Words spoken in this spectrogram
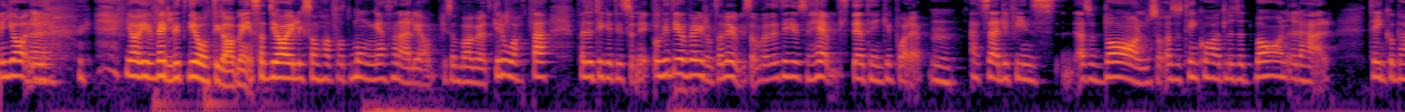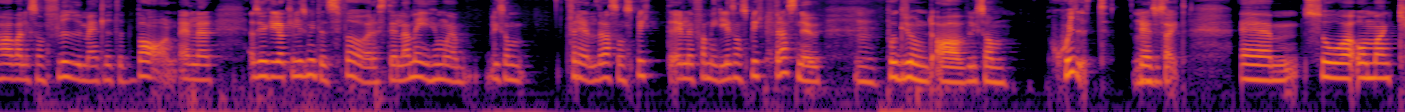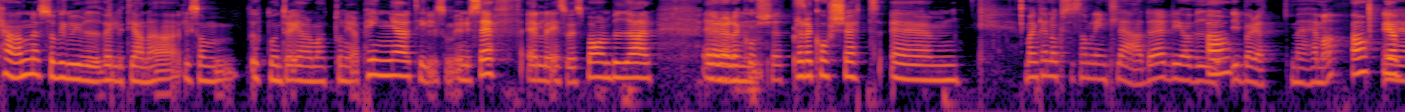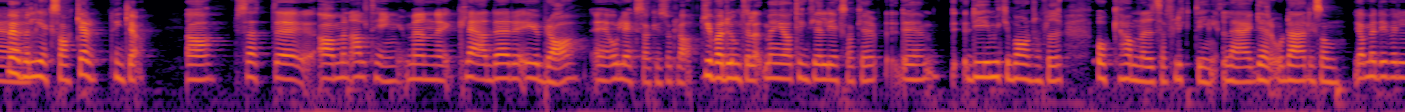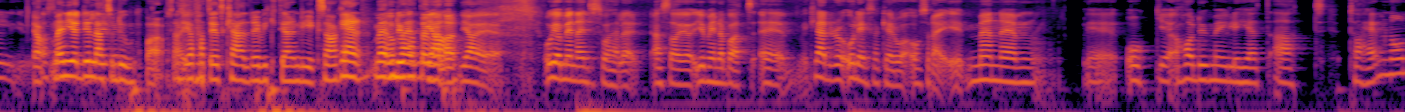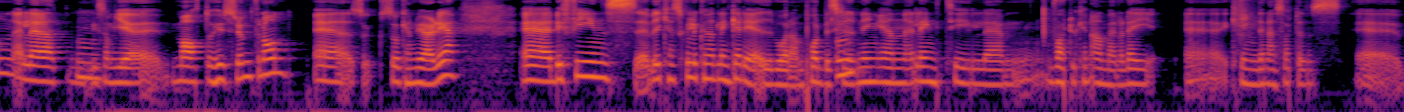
Men jag är, jag är ju väldigt gråtig av mig. Så att jag liksom har fått många sådana här där jag liksom bara börjat gråta. För att jag tycker att det är så... Och jag börjar gråta nu liksom. För att jag tycker det är så hemskt när jag tänker på det. Mm. Att så här, det finns alltså barn som, alltså tänk att ha ett litet barn i det här. Tänk att behöva liksom fly med ett litet barn. Eller, alltså jag, jag kan liksom inte ens föreställa mig hur många liksom, föräldrar som splittrar, eller familjer som splittras nu Mm. på grund av liksom skit. Mm. Rent ut sagt. Ehm, så om man kan så vill vi väldigt gärna liksom uppmuntra er om att donera pengar till liksom Unicef eller SOS Barnbyar. Röda Ehm, Korset. Röda Korset. ehm, Man kan också samla in kläder. Det har vi Ja. börjat med hemma. ja, vi har börjat med leksaker, tänker jag. Ja, så att, eh, ja men allting. Men eh, kläder är ju bra. eh, Och leksaker såklart. Gud vad dumt det men jag tänkte leksaker. Det, det är ju mycket barn som flyr och hamnar i så flyktingläger och där liksom... Ja men det är väl... Ja, alltså, men jag- det lät är så väl- dumt bara. Så här, jag fattar ju att kläder är viktigare än leksaker, men ja, du fattar vad jag ja, ja, ja, ja. Och jag menar inte så heller. Alltså, jag, jag menar bara att eh, kläder och, och leksaker och, och sådär. Men... ehm, Eh, och har du möjlighet att ta hem någon eller att Mm. liksom, ge mat och husrum för någon eh, så, så kan du göra det. Eh, det finns, vi kan, skulle kunna länka det i vår poddbeskrivning, en länk till eh, vart du kan anmäla dig eh, kring den här sortens eh,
